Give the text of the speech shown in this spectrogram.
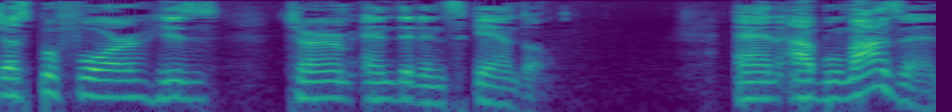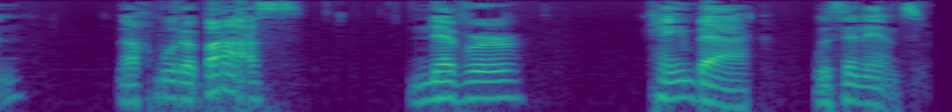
just before his term ended in scandal. And Abu Mazen, Mahmoud Abbas, never came back with an answer.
